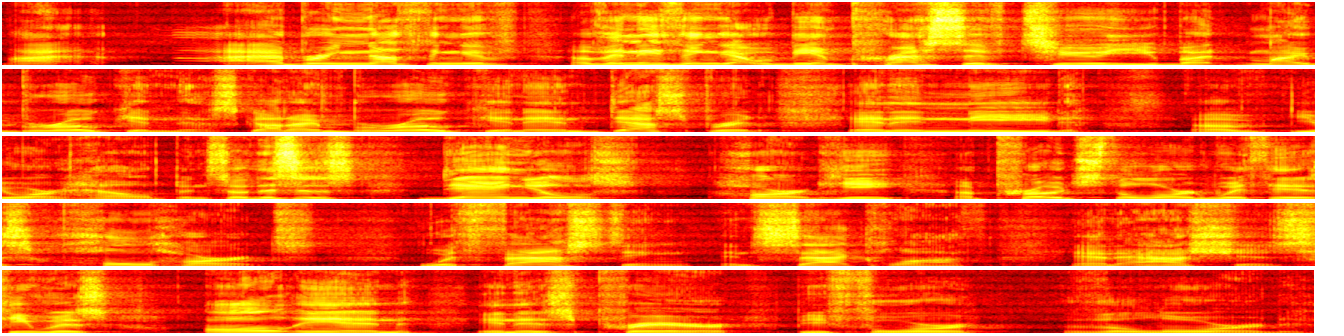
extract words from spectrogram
I, I bring nothing of, of anything that would be impressive to you but my brokenness. God, I'm broken and desperate and in need of your help. And so this is Daniel's heart. He approached the Lord with his whole heart, with fasting and sackcloth and ashes. He was all in in his prayer before the Lord.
